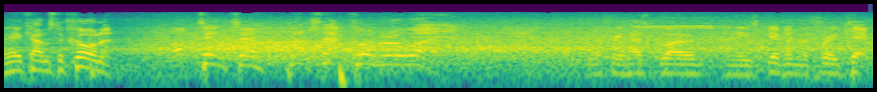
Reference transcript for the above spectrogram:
Here comes the corner. Opting to punch that corner away. Referee has blown and he's given the free kick.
